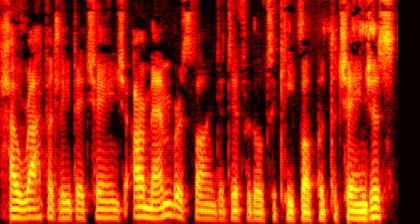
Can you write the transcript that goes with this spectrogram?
how rapidly they change, our members find it difficult to keep up with the changes.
